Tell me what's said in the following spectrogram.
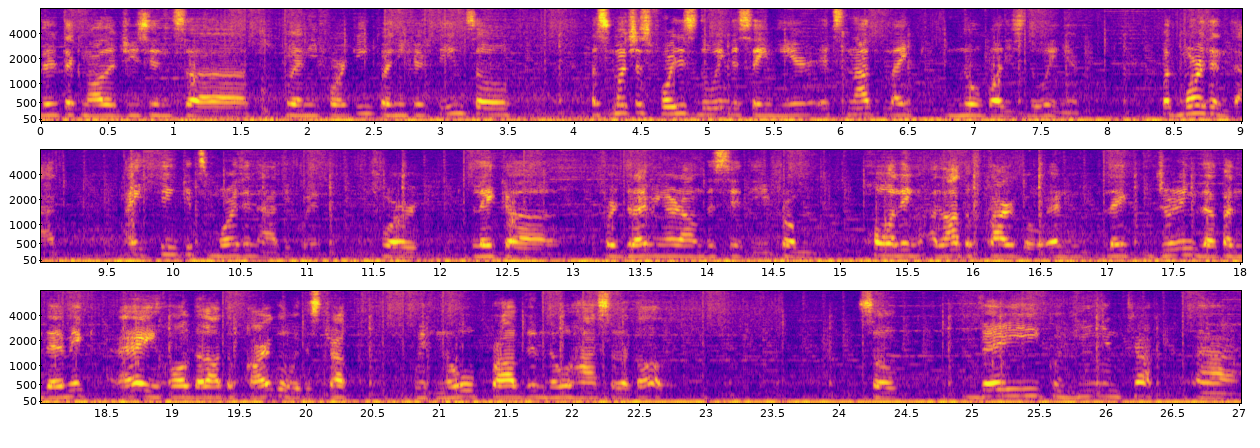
their technology since uh, 2014, 2015. So as much as Ford is doing the same here, it's not like nobody's doing it. But more than that, I think it's more than adequate for like uh, for driving around the city from hauling a lot of cargo. And like during the pandemic I hauled a lot of cargo with this truck with no problem no hassle at all. So very convenient truck. Uh,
